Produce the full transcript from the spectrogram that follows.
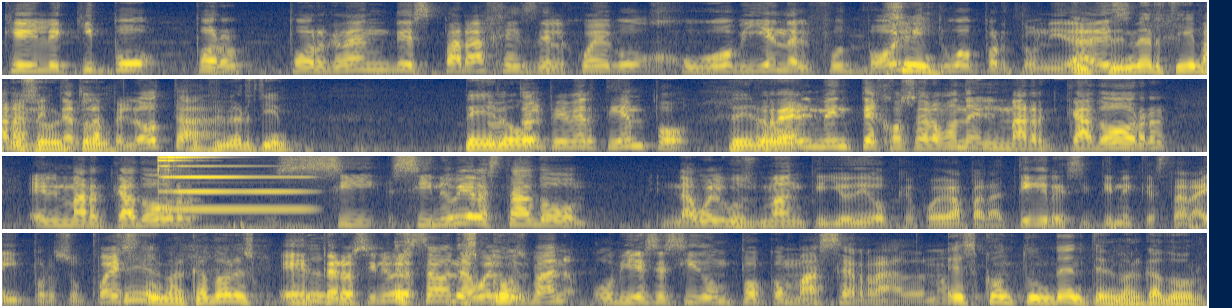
que el equipo por, por grandes parajes del juego jugó bien al fútbol Sí, y tuvo oportunidades tiempo, para meter todo, la pelota. El primer tiempo. Pero todo el primer tiempo. pero- Realmente, José Ramón, el marcador, el marcador, si, si no hubiera estado Nahuel Guzmán, que yo digo que juega para Tigres y tiene que estar ahí, por supuesto. Sí, el marcador es- Eh, pero si no hubiera es- estado es Nahuel Guzmán, hubiese sido un poco más cerrado, ¿no? es contundente el marcador.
